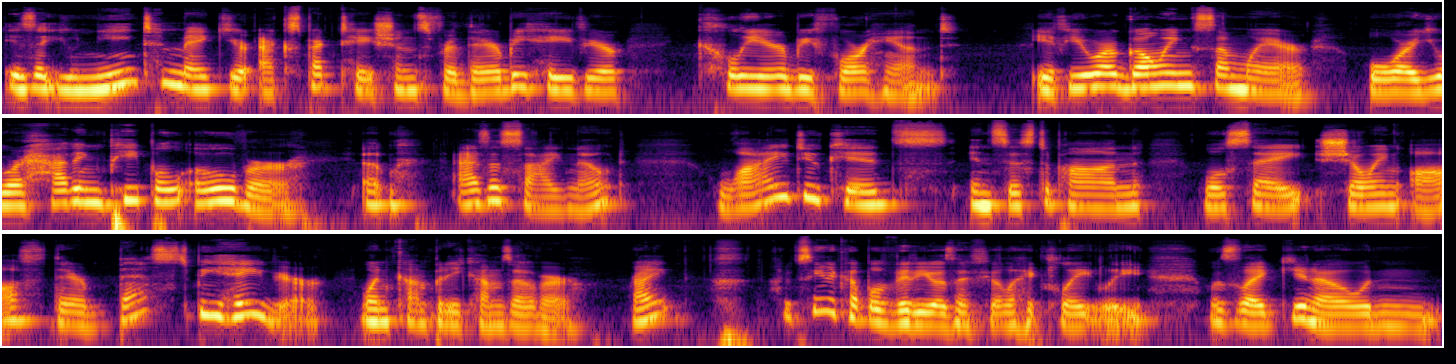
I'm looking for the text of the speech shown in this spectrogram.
is that you need to make your expectations for their behavior clear beforehand. If you are going somewhere or you are having people over, uh, as a side note, why do kids insist upon, we'll say, showing off their best behavior when company comes over, right? I've seen a couple of videos I feel like lately was like, you know, when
